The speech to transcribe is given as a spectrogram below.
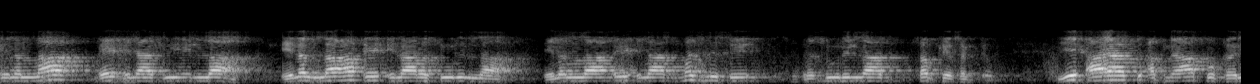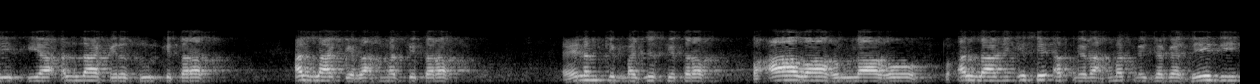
اللہ اے الا دین اللہ اللہ اے الا رسول اللہ اللہ مجلس رسول اللہ، سب کہہ سکتے ہو۔ یہ آیا تو اپنے آپ کو قریب کیا، اللہ کے رسول کی طرف، اللہ کے رحمت کی طرف، علم کی مجلس کی طرف۔ آ واہ اللہ ہو تو اللہ نے اسے اپنے رحمت میں جگہ دے دی۔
